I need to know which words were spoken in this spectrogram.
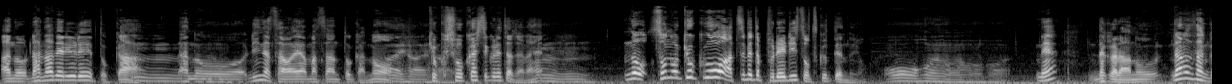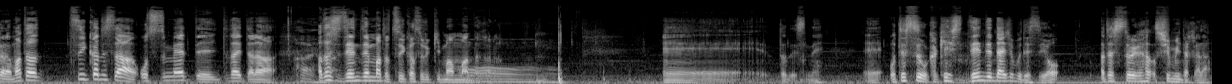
あの、ラナデルレイとか、うんうんうんあの、リナ沢山さんとかの曲紹介してくれたじゃない、うんうん。の、その曲を集めたプレイリストを作ってんのよ。おー、はいはいはいはね？だからあの、ラナさんからまた追加でさ、おすすめっていただいたら、い。はい。私全然また追加する気満々だから。おーえーっとですね。えーお手数をかけし、全然大丈夫ですよ。私それが趣味だから。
